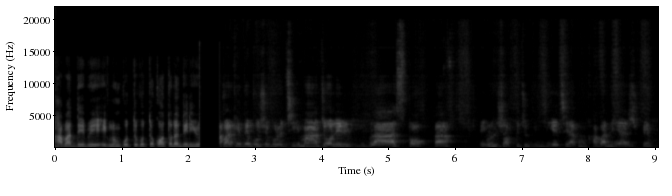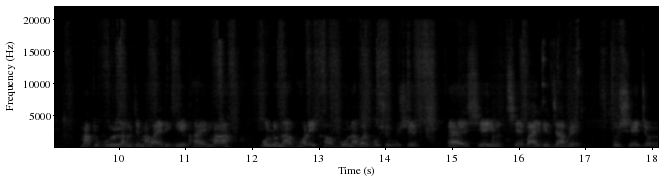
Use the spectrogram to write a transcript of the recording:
খাবার দেবে, এগুলো করতে করতে কতটা দেরি খাবার খেতে বসে পড়েছি, মা জলের গ্লাস তক্তা এগুলো সব কিছু দিয়েছে, এখন খাবার নিয়ে আসবে। মাকে বললাম যে, মা, বাইরে গিয়ে খাই। মা বলল, না, ঘরেই খাও। বোন আবার বসে বসে সেই হচ্ছে বাইরে যাবে। তো সেই জন্য।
